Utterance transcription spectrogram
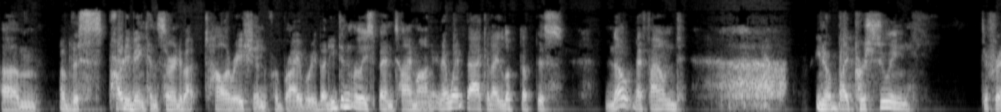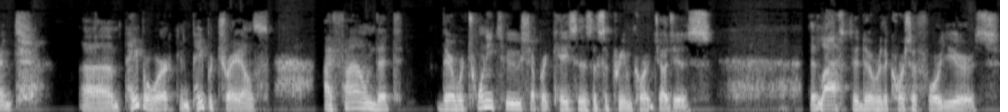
um, of this party being concerned about toleration for bribery, but he didn't really spend time on it. And I went back and I looked up this note and I found, you know, by pursuing different um, paperwork and paper trails, I found that there were 22 separate cases of Supreme Court judges that lasted over the course of four years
